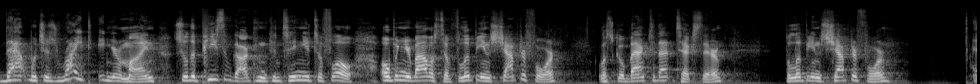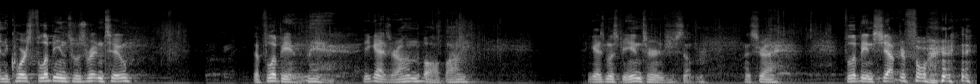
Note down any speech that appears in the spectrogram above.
that which is right in your mind so the peace of God can continue to flow. Open your Bibles to Philippians chapter 4. Let's go back to that text there. Philippians chapter 4. And of course, Philippians was written to the Philippians. Man, you guys are on the ball, Bobby. You guys must be interns or something. That's right. Philippians chapter 4,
